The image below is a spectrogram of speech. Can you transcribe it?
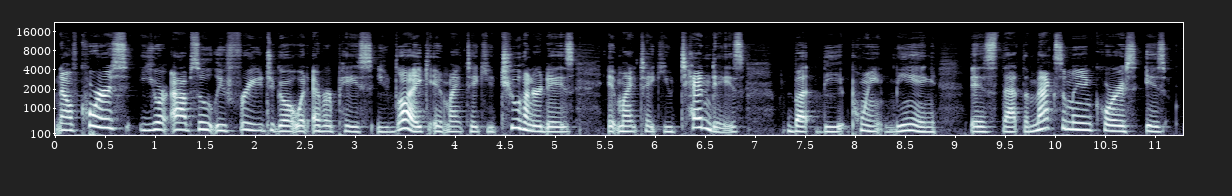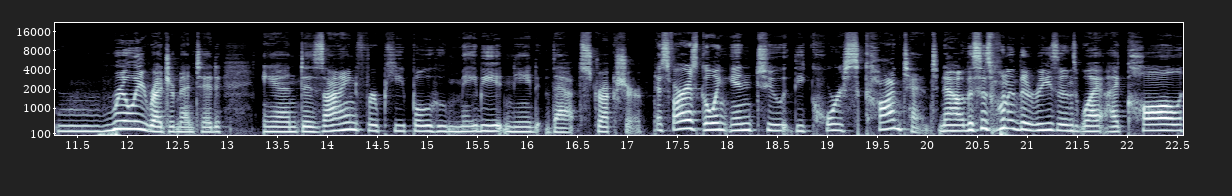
Now, of course, you're absolutely free to go at whatever pace you'd like. It might take you 200 days, it might take you 10 days, but the point being is that the Maximilian course is really regimented and designed for people who maybe need that structure. As far as going into the course content, now this is one of the reasons why I call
